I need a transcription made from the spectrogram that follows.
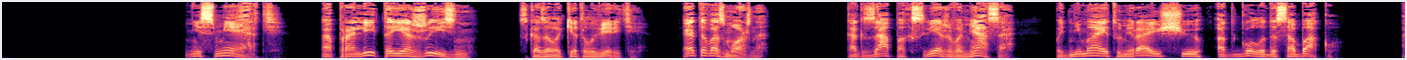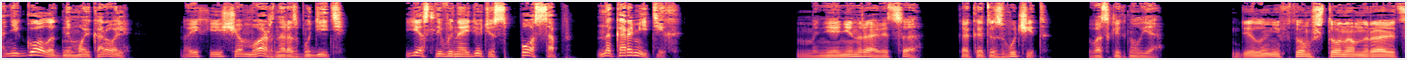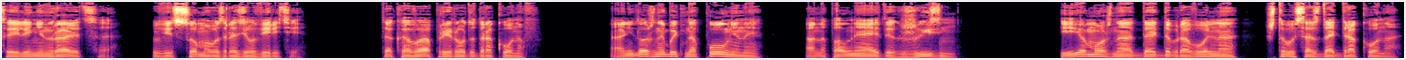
«Не смерть, а пролитая жизнь», — сказала Кетл Верити. «Это возможно. Как запах свежего мяса поднимает умирающую от голода собаку. Они голодны, мой король, но их еще можно разбудить, если вы найдете способ накормить их». «Мне не нравится, как это звучит», — воскликнул я. «Дело не в том, что нам нравится или не нравится», — весомо возразил Верити. «Такова природа драконов. Они должны быть наполнены, а наполняет их жизнь. Ее можно отдать добровольно, чтобы создать дракона.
